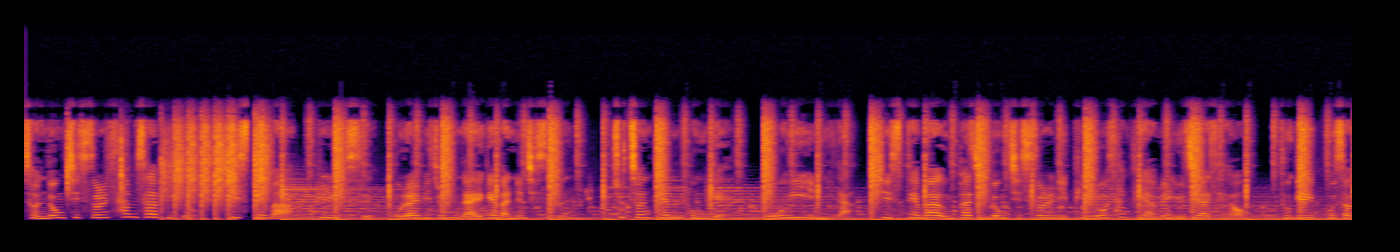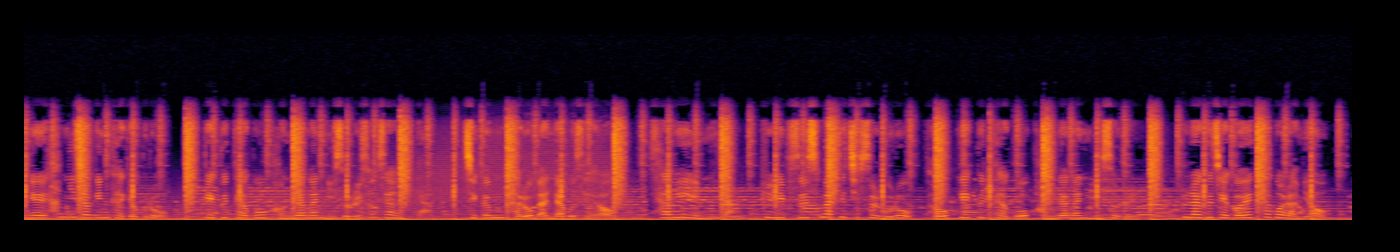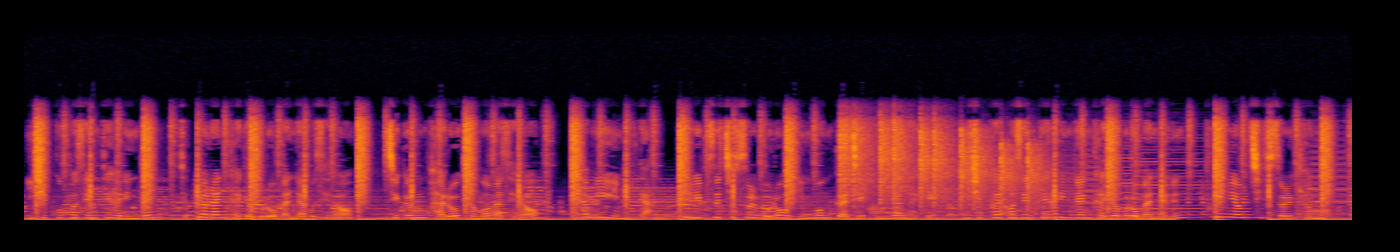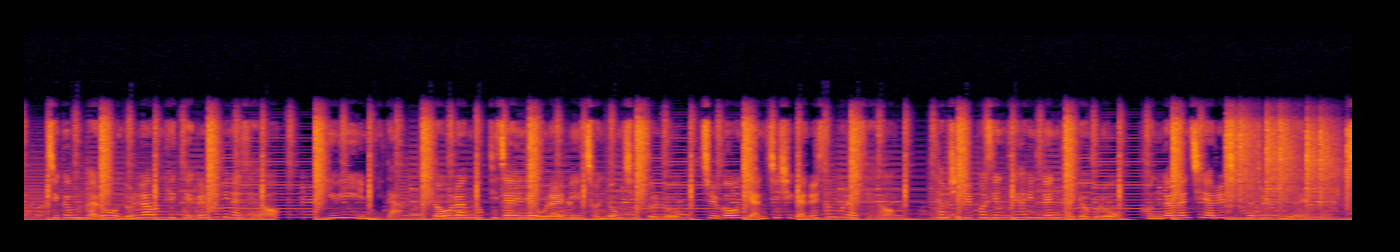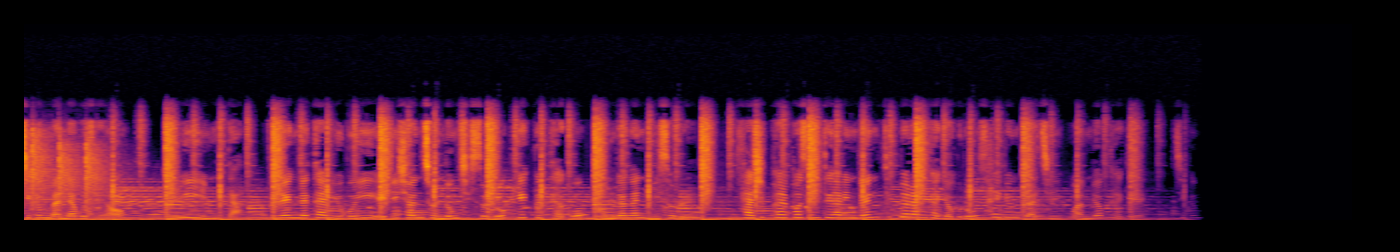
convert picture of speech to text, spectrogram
전동 칫솔 3사 비교, 시스테마, 필립스, 오랄비 중 나에게 맞는 칫솔은 추천템 공개 5위입니다. 시스테마 음파 진동 칫솔 리필로 상쾌함을 유지하세요. 두 개입 구성의 합리적인 가격으로 깨끗하고 건강한 미소를 선사합니다. 지금 바로 만나보세요. 4위입니다. 필립스 스마트 칫솔모로 더욱 깨끗하고 건강한 미소를 플라그 제거에 탁월하며 29% 할인된 특별한 가격으로 만나보세요. 지금 바로 경험하세요. 3위입니다. 필립스 칫솔모로 잇몸까지 건강하게 28% 할인된 가격으로 만나는 프리미엄 칫솔 경험. 지금 바로 놀라운 혜택을 확인하세요. 2위입니다. 겨울왕국 디자인의 오랄비 전동 칫솔로 즐거운 양치 시간을 선물하세요. 31% 할인된 가격으로 건강한 치아를 지켜줄 기회. 지금 만나보세요. 2위입니다. 블랙메탈 UV 에디션 전동 칫솔로 깨끗하고 건강한 미소를 48% 할인된 특별한 가격으로 살균까지 완벽하게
